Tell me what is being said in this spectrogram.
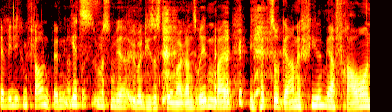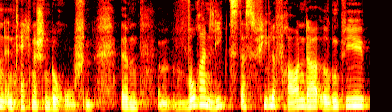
der wenigen Frauen bin. Also Jetzt müssen wir über dieses Thema ganz reden, weil ich hätte so gerne viel mehr Frauen in technischen Berufen. Ähm, woran liegt es, dass viele Frauen da irgendwie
